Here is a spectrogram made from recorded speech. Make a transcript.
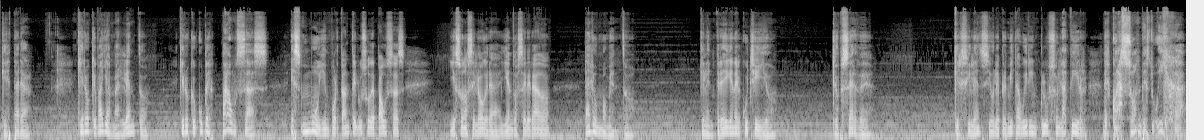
que estará. Quiero que vayas más lento. Quiero que ocupes pausas. Es muy importante el uso de pausas y eso no se logra yendo acelerado, dale un momento. Que le entreguen el cuchillo. Que observe. Que el silencio le permita oír incluso el latir del corazón de su hija.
